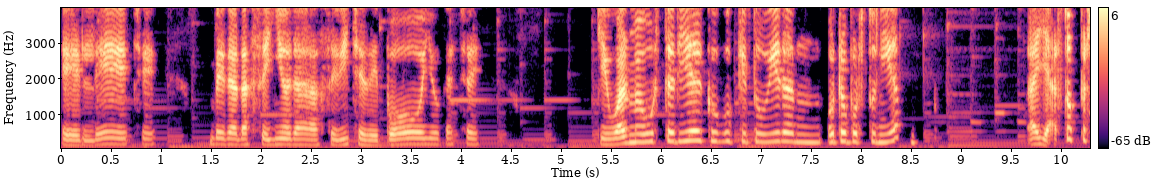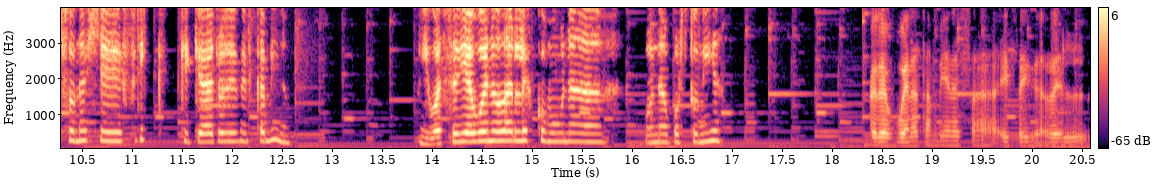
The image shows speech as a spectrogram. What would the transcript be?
El leche, ver a la señora ceviche de pollo, ¿cachai? Que igual me gustaría como que tuvieran otra oportunidad. Hay hartos personajes freak que quedaron en el camino. Igual sería bueno darles como una, una oportunidad. Pero es buena también esa, esa idea del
